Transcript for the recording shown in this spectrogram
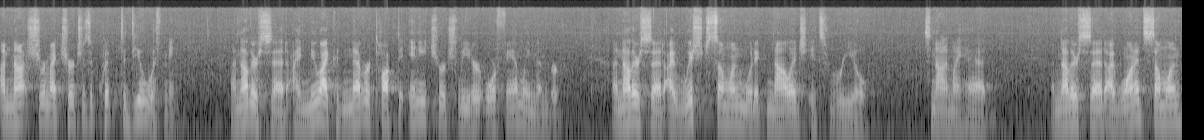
I'm not sure my church is equipped to deal with me. Another said, I knew I could never talk to any church leader or family member. Another said, I wished someone would acknowledge it's real. It's not in my head. Another said, I wanted someone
